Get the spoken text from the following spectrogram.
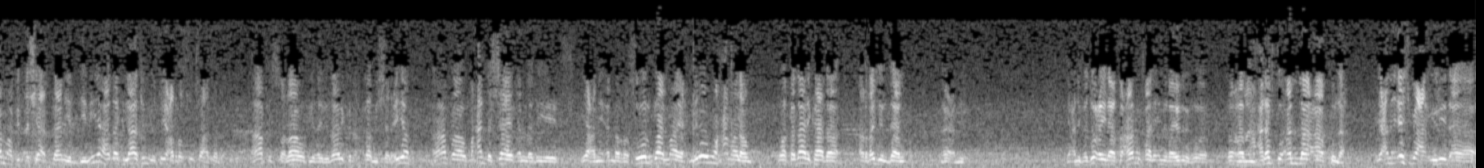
أما في الأشياء الثانية الدينية هذا لازم يطيع الرسول صلى الله عليه وسلم. ها؟ في الصلاة وفي غير ذلك في الأحكام الشرعية. ها؟ فمحل الشاهد الذي يعني أن الرسول قال ما يحملهم وحملهم. وكذلك هذا الرجل قال يعني يعني فدعا إلى طعام قال إني لا حلفت أن لا آكله. يعني إيش يريد آه،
